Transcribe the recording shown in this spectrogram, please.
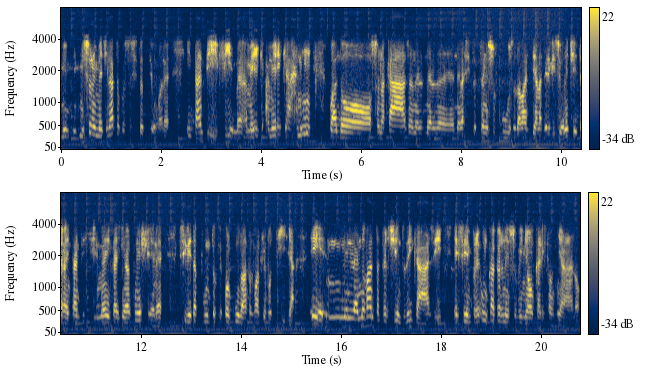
mi, mi- mi sono immaginato questa situazione. In tanti film americ- americani, quando sono a casa, nel- nel- nella situazione soffusa davanti alla televisione, eccetera, in tanti film, in, in alcune scene, si vede appunto che qualcuno apre qualche bottiglia e mh, nel 90% dei casi è sempre un Cabernet Sauvignon californiano.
